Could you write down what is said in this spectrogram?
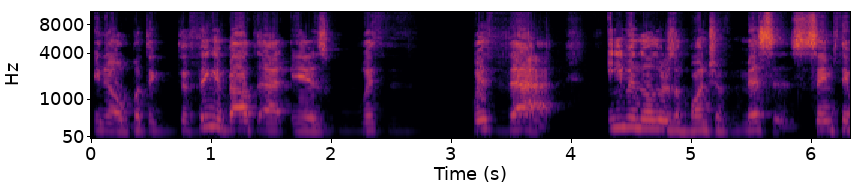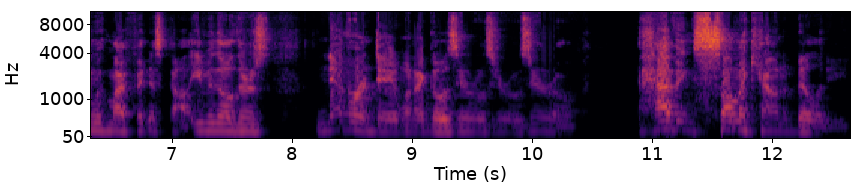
you know, but the the thing about that is with with that, even though there's a bunch of misses, same thing with MyFitnessPal. even though there's never a day when I go zero zero zero, having some accountability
